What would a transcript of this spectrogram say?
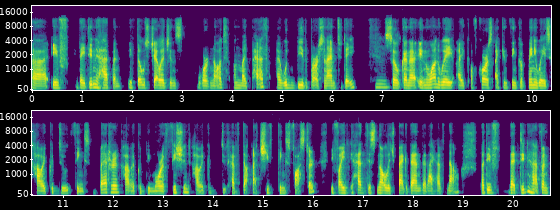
uh, if they didn't happen, if those challenges were not on my path, I wouldn't be the person I am today. Mm. So kind of in one way, I of course I can think of many ways how I could do things better, how I could be more efficient, how I could do, have the, achieved things faster if I had this knowledge back then that I have now. But if that didn't happen,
